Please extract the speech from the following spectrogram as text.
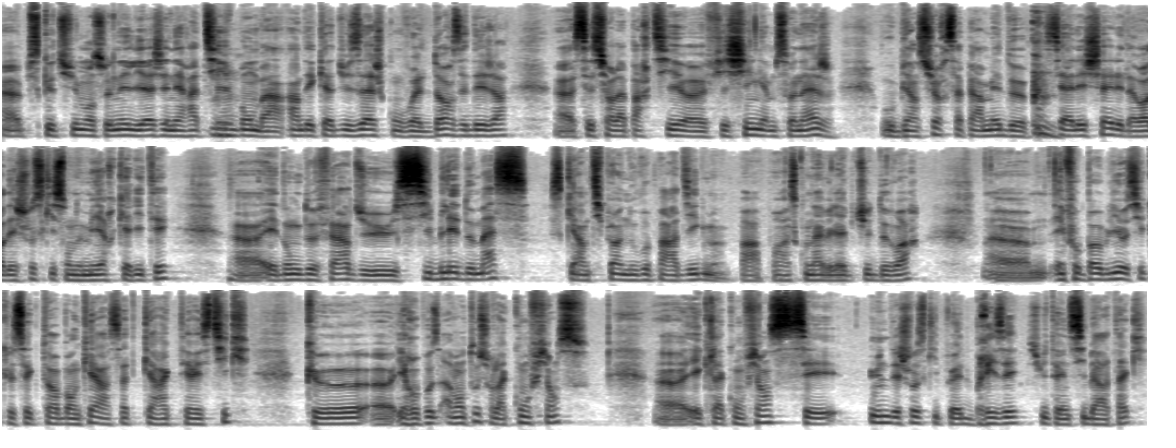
euh, puisque tu mentionnais l'IA générative. Mmh. Bon, ben, un des cas d'usage qu'on voit d'ores et déjà, euh, c'est sur la partie euh, phishing, hameçonnage, où bien sûr, ça permet de passer à l'échelle et d'avoir des choses qui sont de meilleure qualité, et donc de faire du ciblé de masse, ce qui est un petit peu un nouveau paradigme par rapport à ce qu'on avait l'habitude de voir. Il ne faut pas oublier aussi que le secteur bancaire a cette caractéristique qu'il repose avant tout sur la confiance euh, et que la confiance, c'est une des choses qui peut être brisée suite à une cyberattaque.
